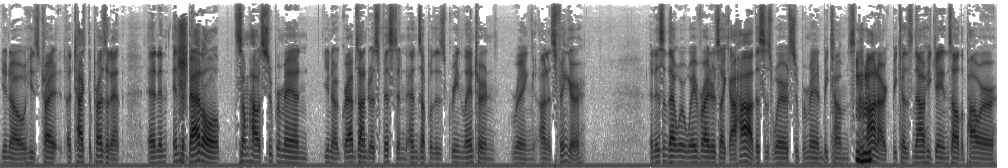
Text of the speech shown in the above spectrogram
you know he's try attack the president, and in in the battle somehow Superman you know grabs onto his fist and ends up with his Green Lantern ring on his finger. And isn't that where Wave Rider's like, aha, this is where Superman becomes Mhm. the monarch because now he gains all the power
